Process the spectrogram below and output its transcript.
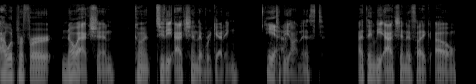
I would prefer no action going to the action that we're getting. Yeah. To be honest, I think the action is like, oh,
